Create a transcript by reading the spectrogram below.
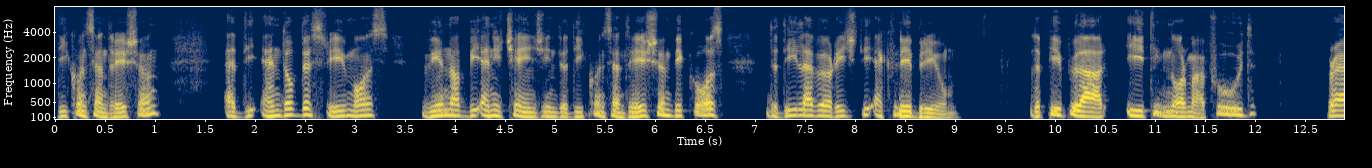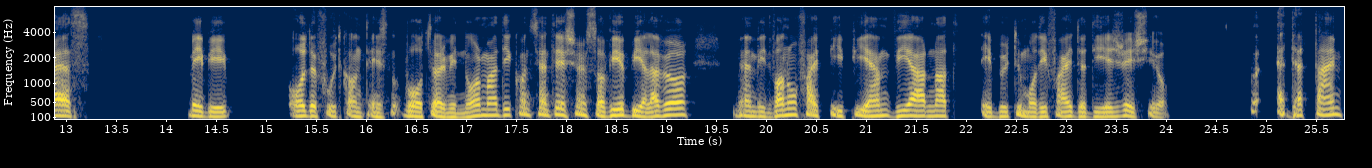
D concentration, at the end of the three months, will not be any change in the D concentration because the D level reached the equilibrium. The people are eating normal food, breath, maybe all the food contains water with normal D concentration. So will be a level when with 105 ppm, we are not able to modify the DH ratio. At that time,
